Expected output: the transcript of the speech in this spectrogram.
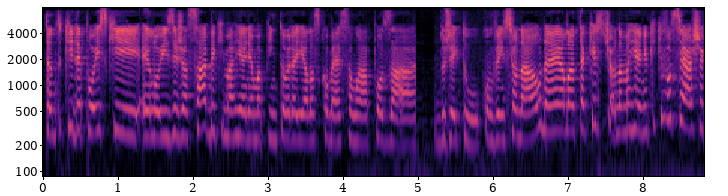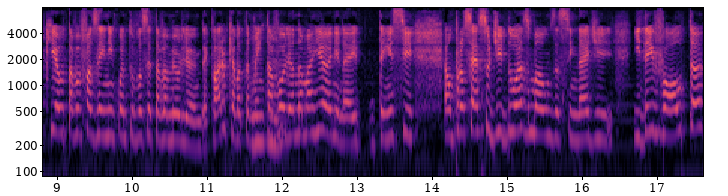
Tanto que depois que Heloise já sabe que Marianne é uma pintora e elas começam a posar do jeito convencional, né? Ela até questiona a Mariane, o que, que você acha que eu tava fazendo enquanto você tava me olhando? É claro que ela também uhum. tava olhando a Mariane, né? E tem esse é um processo de duas mãos assim, né? De ida e volta,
